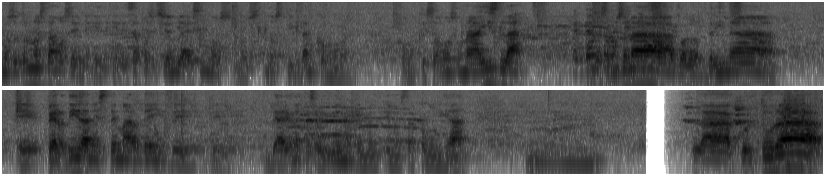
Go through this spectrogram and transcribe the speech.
nosotros no estamos en, esa posición y a veces nos, tildan como, como que somos una isla, que somos una golondrina eh, perdida en este mar de, arena que se vive en, nuestra comunidad. Mm, la cultura,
